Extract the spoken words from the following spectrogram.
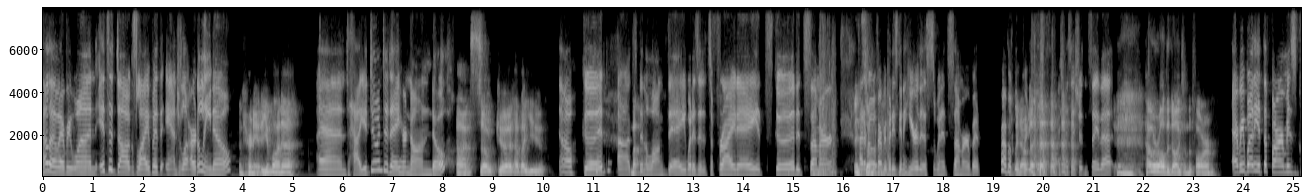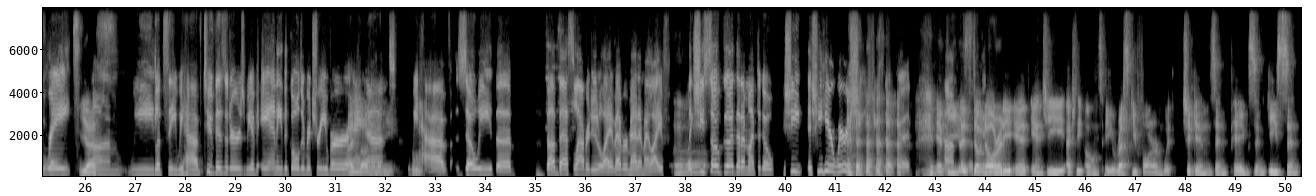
Hello, everyone. It's a Dog's Life with Angela Ardolino and Hernando Umana. And how you doing today, Hernando? I'm so good. How about you? Oh, good. Uh, it's My, been a long day. What is it? It's a Friday. It's good. It's summer. It's I don't summer. know if everybody's going to hear this when it's summer, but probably pretty close. I guess I shouldn't say that. How are all the dogs on the farm? Everybody at the farm is great. Yes. Um, we let's see. We have two visitors. We have Annie, the golden retriever, I and love Annie. we have Zoe, the the best labradoodle I have ever met in my life. Uh, like she's so good that I'm like to go. Is she? Is she here? Where is she? She's so good. if um, you guys don't know already, Angie actually owns a rescue farm with chickens and pigs and geese and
